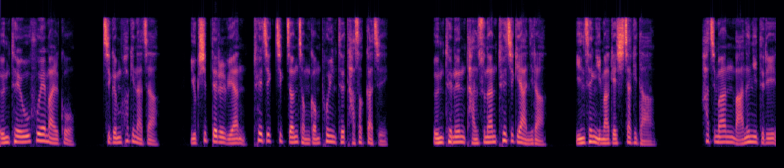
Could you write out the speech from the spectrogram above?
은퇴 후 후회 말고 지금 확인하자. 60대를 위한 퇴직 직전 점검 포인트 5가지. 은퇴는 단순한 퇴직이 아니라 인생 이막의 시작이다. 하지만 많은 이들이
